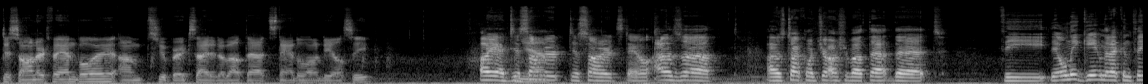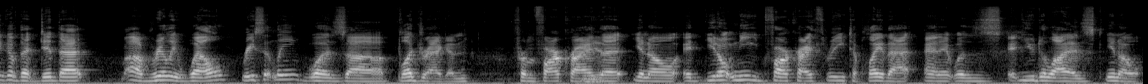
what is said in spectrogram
Dishonored fanboy, I'm super excited about that standalone DLC. Oh yeah, Dishonored, Dishonored Stanley. I was uh, I was talking with Josh about that. That the the only game that I can think of that did that uh, really well recently was uh, Blood Dragon from Far Cry. Yeah. That you know, it, you don't need Far Cry three to play that, and it was it utilized you know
